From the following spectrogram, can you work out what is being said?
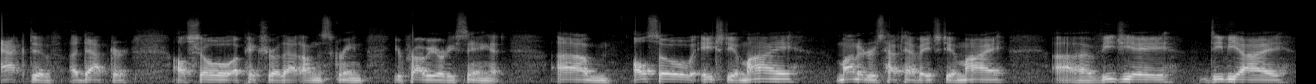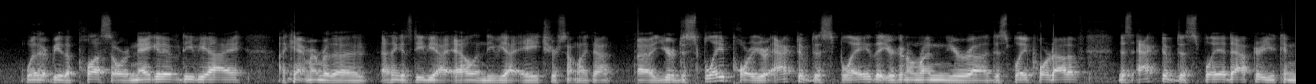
active adapter. I'll show a picture of that on the screen. You're probably already seeing it. Um, also HDMI, monitors have to have HDMI, uh, VGA, DVI, whether it be the plus or negative DVI. I can't remember the, I think it's DVI-L and DVI-H or something like that. Uh, your display port, your active display that you're going to run your uh, display port out of, this active display adapter, you can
